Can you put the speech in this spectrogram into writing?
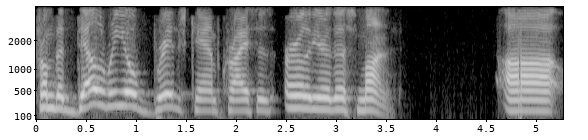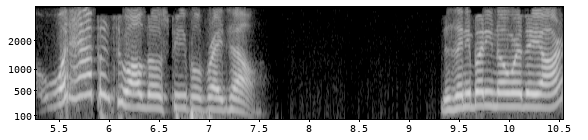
from the Del Rio bridge camp crisis earlier this month. Uh, what happened to all those people, pray tell? Does anybody know where they are?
